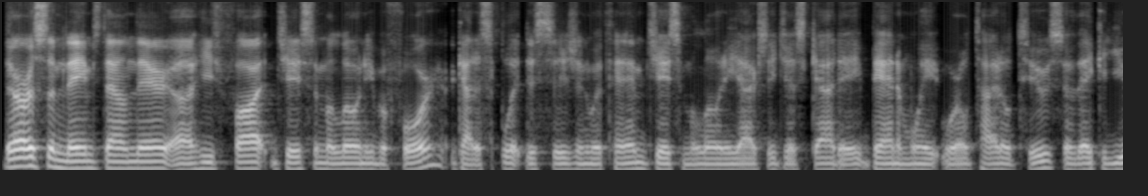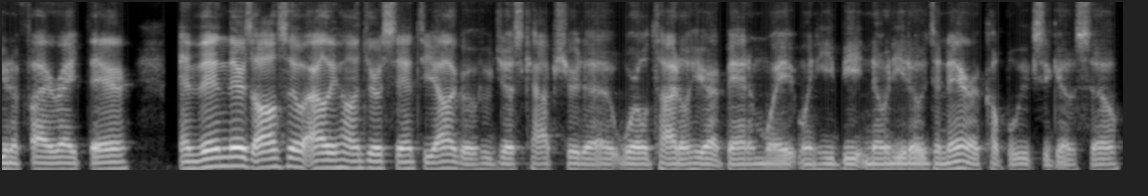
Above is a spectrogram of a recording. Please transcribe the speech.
there are some names down there. Uh, he fought Jason Moloney before. Got a split decision with him. Jason Moloney actually just got a bantamweight world title too, so they could unify right there. And then there's also Alejandro Santiago, who just captured a world title here at bantamweight when he beat Nonito Donaire a couple weeks ago. So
